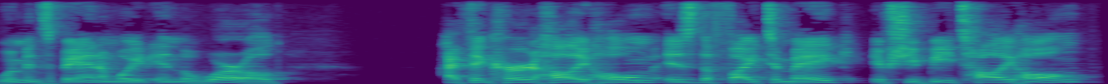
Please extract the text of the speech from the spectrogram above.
women's bantamweight in the world. I think her and Holly Holm is the fight to make. If she beats Holly Holm,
